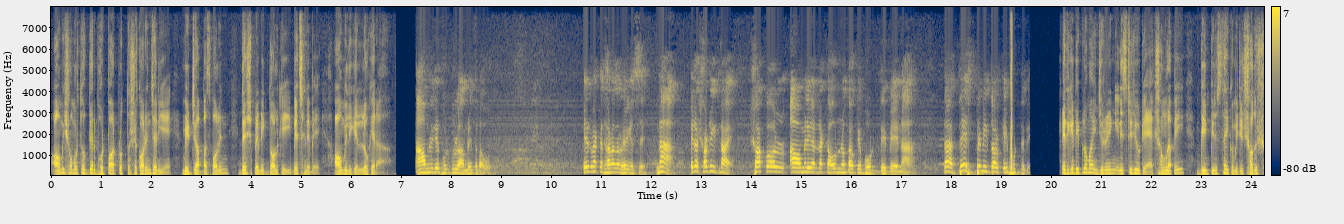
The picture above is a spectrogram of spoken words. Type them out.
আওয়ামী সমর্থকদের ভোট পাওয়ার প্রত্যাশা করেন জানিয়ে মির্জা আব্বাস বলেন দেশপ্রেমিক দলকেই বেছে নেবে আওয়ামী লীগের লোকেরা। আওয়ামী লীগের ভোটগুলো আমরাই তো পাবো। এরকম একটা ধারণা তার হয়ে গেছে। না এটা সঠিক নয়। সকল আওয়ামী লীগেররা অন্য কাউকে ভোট দেবে না। তারা দেশপ্রেমিক দলকেই ভোট দেবে। এদিকে ডিপ্লোমা ইঞ্জিনিয়ারিং ইনস্টিটিউটে এক সংলাপে বিএনপির স্থায়ী কমিটির সদস্য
